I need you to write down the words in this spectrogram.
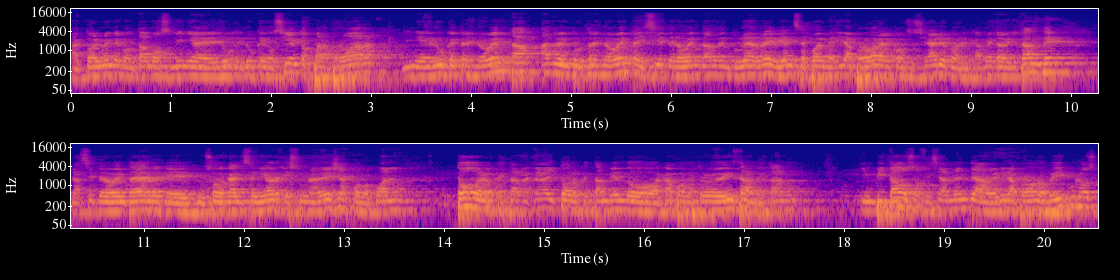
Actualmente contamos línea de Duque 200 para probar, línea de Duque 390, Adventure 390 y 790 Adventure R. Bien, se pueden venir a probar al concesionario con el carnet habilitante. La 790R que, que usó acá el señor es una de ellas, por lo cual todos los que están acá y todos los que están viendo acá por nuestro video de Instagram están invitados oficialmente a venir a probar los vehículos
